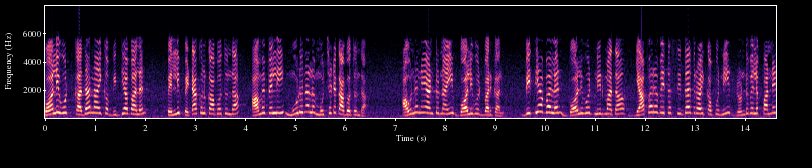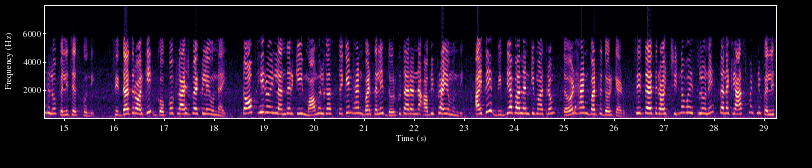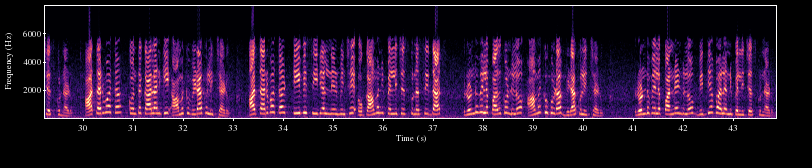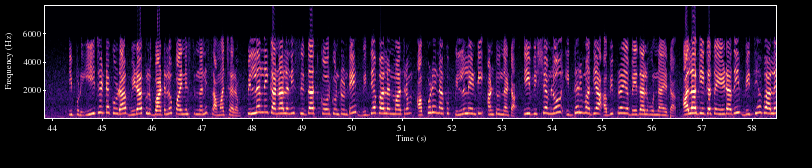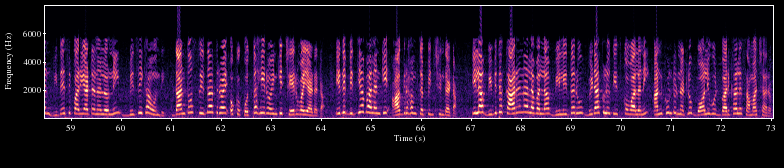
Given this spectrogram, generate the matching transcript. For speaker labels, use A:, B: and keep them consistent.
A: బాలీవుడ్ కథానాయిక విద్యా బాలన్ పెళ్ళి పెటాకులు కాబోతుందా? ఆమె పెళ్ళి మూడు నెలల ముచ్చట కాబోతుందా? అవుననే అంటున్నాయి బాలీవుడ్ వర్గాలు. విద్యా బాలన్ బాలీవుడ్ నిర్మాత వ్యాపారవేత్త సిద్ధార్థ్ రాయ్ కపూర్ని రెండు వేల పన్నెండులో పెళ్ళి చేసుకుంది. సిద్ధార్థ్ రాయ్కి గొప్ప ఫ్లాష్ బ్యాక్లే ఉన్నాయి. టాప్ హీరోయిన్లందరికీ మామూలుగా సెకండ్ హ్యాండ్ భర్తలే దొరుకుతారన్న అభిప్రాయం ఉంది. అయితే విద్యా బాలన్కి మాత్రం థర్డ్ హ్యాండ్ భర్త దొరికాడు. సిద్ధార్థ్ రాయ్ చిన్న వయసులోనే తన క్లాస్మేట్ని పెళ్ళి చేసుకున్నాడు. ఆ తర్వాత కొంతకాలానికి ఆమెకు విడాకులు ఇచ్చాడు ఆ తర్వాత టీవీ సీరియల్ నిర్మించే ఒక ఆమెని పెళ్ళి చేసుకున్న సిద్ధార్థ్ రెండు వేల పదకొండులో ఆమెకు కూడా విడాకులు ఇచ్చాడు రెండు వేల పన్నెండులో విద్యా బాలన్ని పెళ్ళి చేసుకున్నాడు. ఇప్పుడు ఈ జంట కూడా విడాకులు బాటలో పయనిస్తుందని సమాచారం. పిల్లల్ని కనాలని సిద్ధార్థ్ కోరుకుంటుంటే విద్యా బాలన్ మాత్రం అప్పుడే నాకు పిల్లలేంటి అంటుందట. ఈ విషయంలో ఇద్దరి మధ్య అభిప్రాయ భేదాలు ఉన్నాయట. అలాగే గత ఏడాది విద్యా బాలన్ విదేశీ పర్యటనలోని బిజీగా ఉంది. దాంతో సిద్ధార్థ్ రాయ్ ఒక కొత్త హీరోయిన్కి చేరువయ్యాడట. ఇది విద్యాబాలన్కి ఆగ్రహం తెప్పించిందట. ఇలా వివిధ కారణాల వల్ల వీళ్ళిద్దరూ విడాకులు తీసుకోవాలని అనుకుంటున్నట్లు బాలీవుడ్ వర్గాల సమాచారం.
